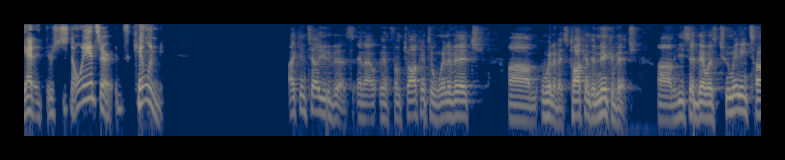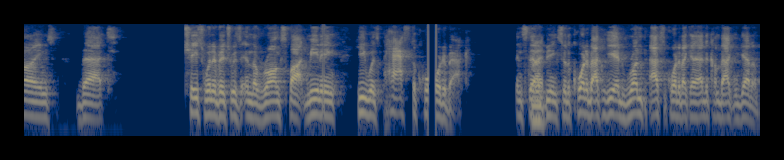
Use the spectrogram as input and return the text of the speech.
get it. There's just no answer. It's killing me. I can tell you this, and, I, and from talking to Winovich, um, Winovich, talking to Ninkovich, um, he said there was too many times that Chase Winovich was in the wrong spot, meaning he was past the quarterback instead right. of being so the quarterback he had run past the quarterback and had to come back and get him.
